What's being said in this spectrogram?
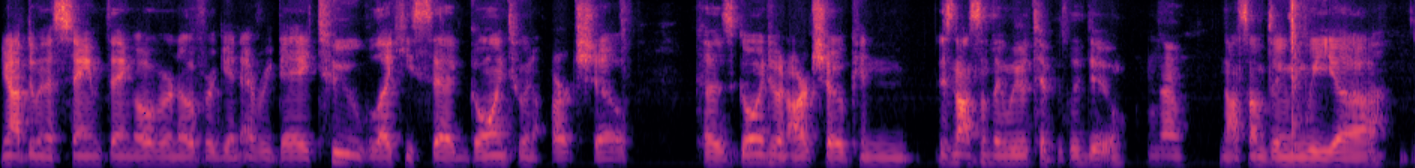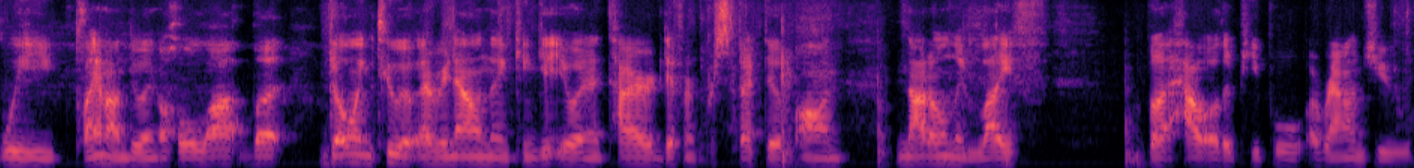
You're not doing the same thing over and over again every day to like he said going to an art show cuz going to an art show can is not something we would typically do. no, not something we uh, we plan on doing a whole lot, but going to it every now and then can get you an entire different perspective on not only life, but how other people around you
